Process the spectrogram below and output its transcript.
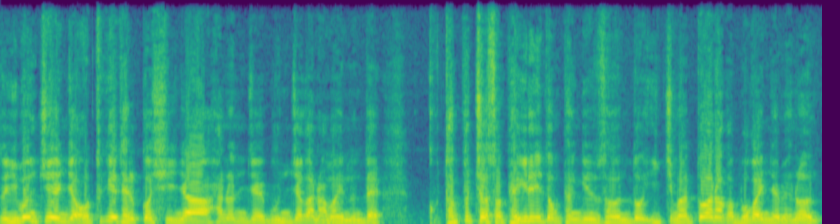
이번 주에 이제 어떻게 될 것이냐 하는 이제 문제가 남아 있는데 덧붙여서 100일 이동 평균선도 있지만 또 하나가 뭐가 있냐면은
